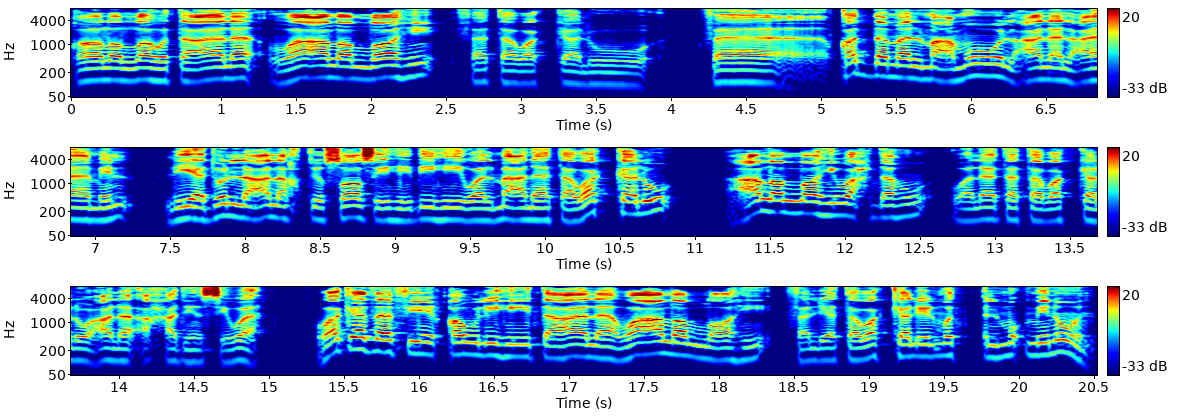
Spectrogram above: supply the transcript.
قال الله تعالى وعلى الله فتوكلوا فقدم المعمول على العامل ليدل على اختصاصه به والمعنى توكلوا على الله وحده ولا تتوكلوا على أحد سواه. وكذا في قوله تعالى وعلى الله فليتوكل المؤمنون.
